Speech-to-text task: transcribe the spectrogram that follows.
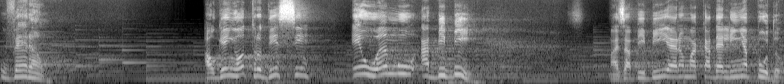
o verão. Alguém outro disse: Eu amo a Bibi. Mas a Bibi era uma cadelinha poodle.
